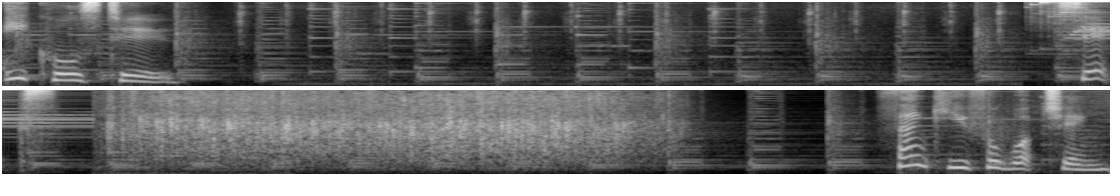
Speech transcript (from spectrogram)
equals 2. 6 Thank you for watching.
